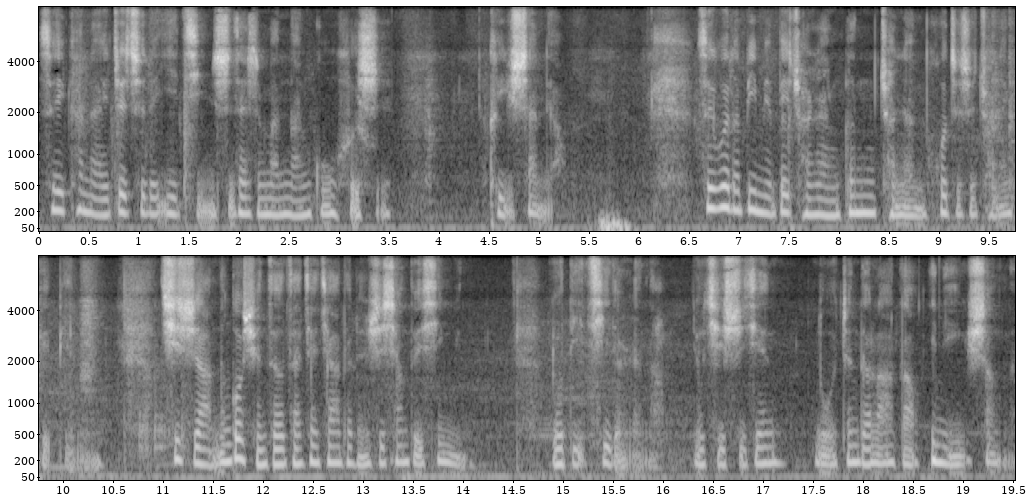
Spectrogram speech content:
所以看来这次的疫情实在是蛮难估何时可以善了。所以为了避免被传染跟传染或者是传染给别人，其实啊，能够选择宅在家的人是相对幸运、有底气的人啊。尤其时间如果真的拉到一年以上呢？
